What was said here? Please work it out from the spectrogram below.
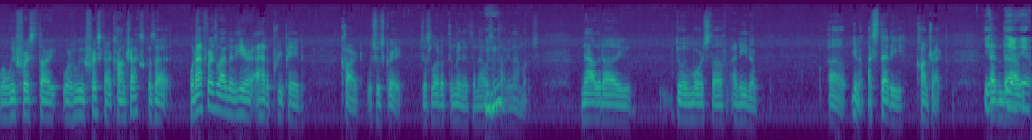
when we first started when we first got contracts because i when i first landed here i had a prepaid card which was great just load up the minutes and i wasn't Mm-hmm. talking that much now that I'm doing more stuff i need a uh, you know a steady contract yeah, and yeah, um, yeah.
